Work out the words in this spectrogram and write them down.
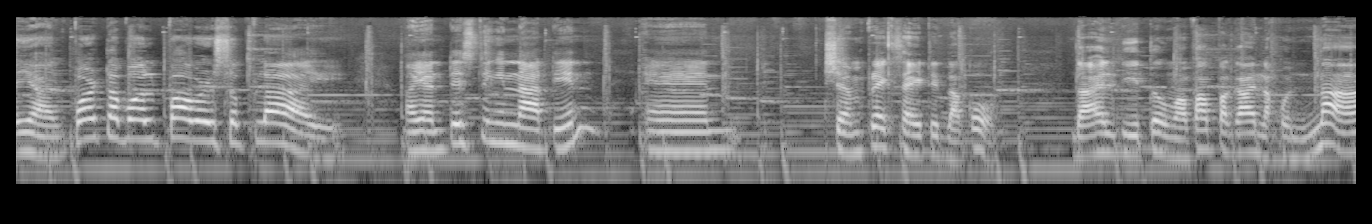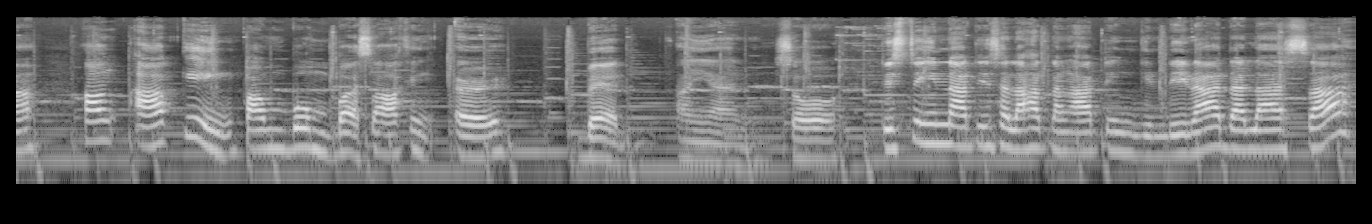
Ayan, portable power supply. Ayan, testingin natin. And, syempre, excited ako. Dahil dito, mapapagana ko na ang aking pambomba sa aking air bed. Ayan. So, testingin natin sa lahat ng ating dinadala sa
